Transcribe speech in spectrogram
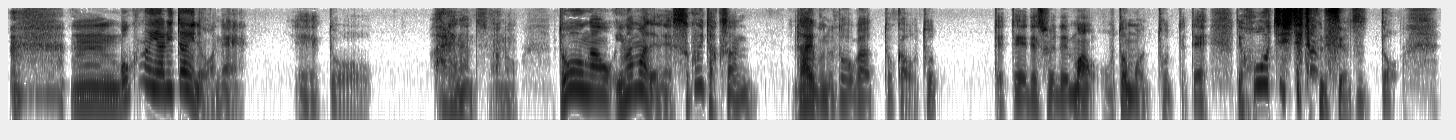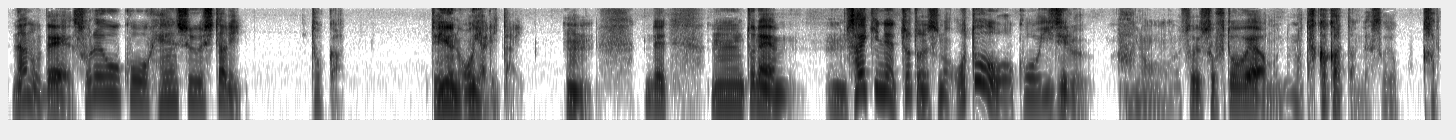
うん僕がやりたいのはねえっ、ー、とあれなんですよ。あの動画を今までねすごいたくさんライブの動画とかを撮っっててでそれでまあ音も取っててで放置してたんですよずっと。なのでそれをこう編集したりとかっていうのをやりたい。うん、でうんとね最近ねちょっとねその音をこういじるあのそういうソフトウェアも、まあ、高かったんですけど買っ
